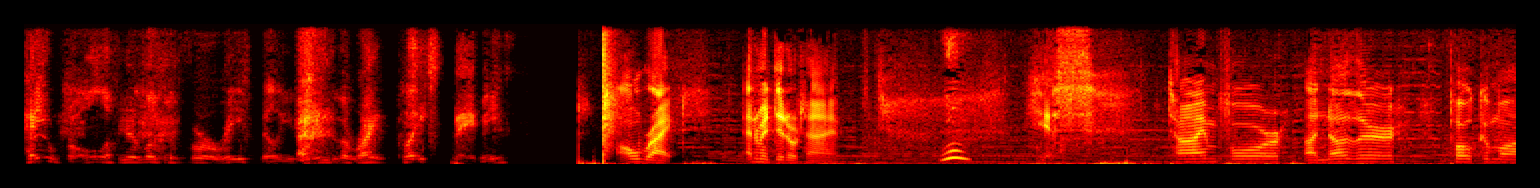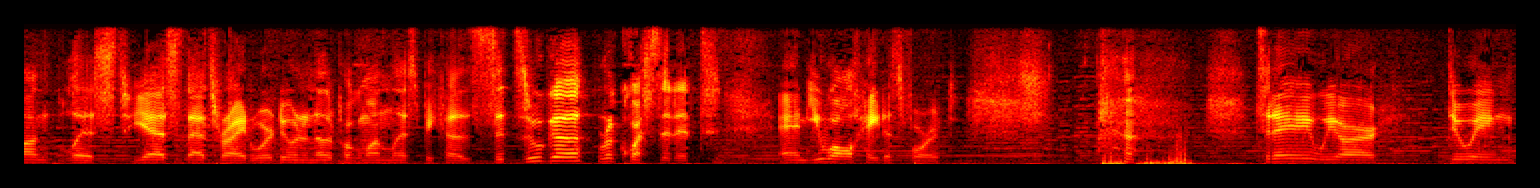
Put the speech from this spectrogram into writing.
payroll. If you're looking for a refill, you came to the right place, baby. Alright, Ditto time. Woo! Yes. Time for another Pokemon list. Yes, that's right, we're doing another Pokemon list because Sidzuga requested it, and you all hate us for it. Today we are doing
